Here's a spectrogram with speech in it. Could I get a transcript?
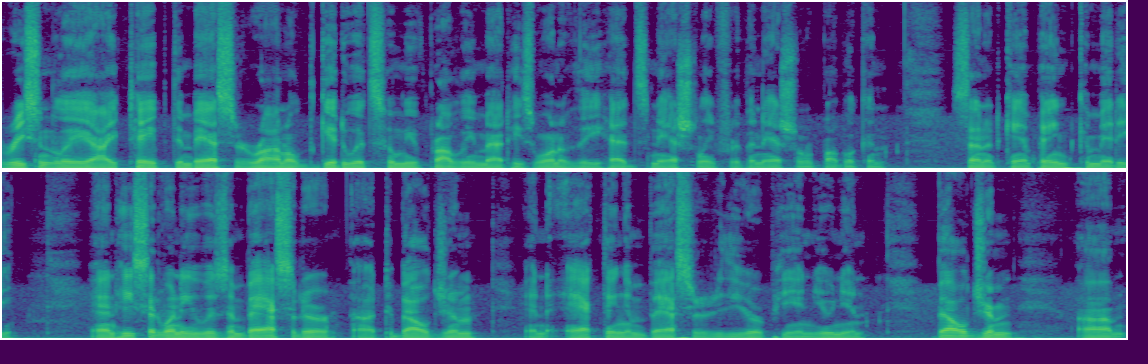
recently, I taped Ambassador Ronald Gidwitz, whom you've probably met. He's one of the heads nationally for the National Republican Senate Campaign Committee. And he said when he was ambassador uh, to Belgium and acting ambassador to the European Union, Belgium um,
